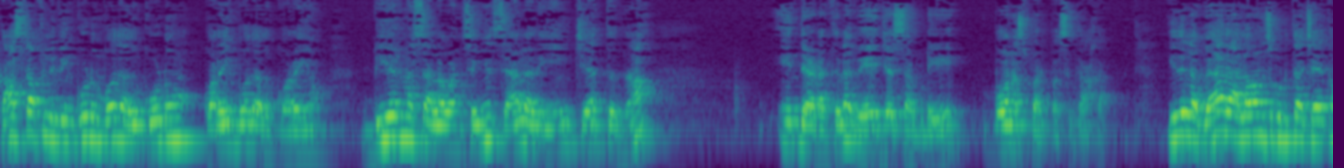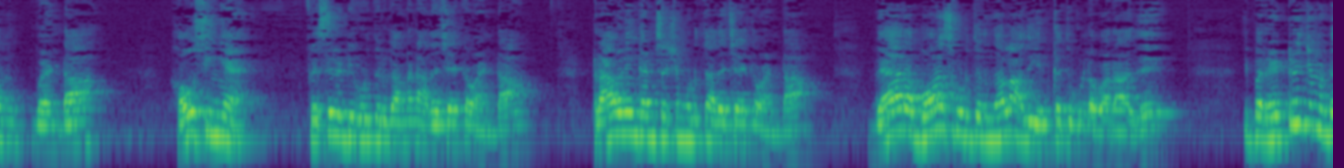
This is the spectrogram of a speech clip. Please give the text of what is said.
காஸ்ட் ஆஃப் லிவிங் கூடும்போது அது கூடும் குறையும் போது அது குறையும். டியர்னஸ் அலவன்ஸையும் சேலரியையும் சேர்த்து தான் இந்த இடத்துல வேஜஸ் அப்படி போனஸ் பர்பஸுக்காக இதில் வேற அலவன்ஸ் கொடுத்தா சேர்க்க வேண்டாம். ஹவுசிங்கை ஃபெசிலிட்டி கொடுத்துருக்காங்கன்னு அதை சேர்க்க வேண்டாம். டிராவலிங் கன்செஷன் கொடுத்து அதை சேர்க்க வேண்டாம். வேற போனஸ் கொடுத்துருந்தாலும் அது இன்கத்துக்குள்ள வராது. இப்ப ரெட்ரிச்மெண்ட்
